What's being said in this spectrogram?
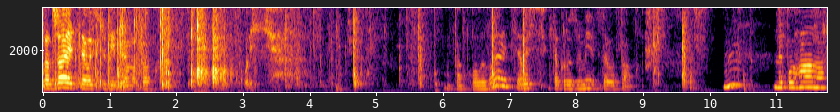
Саджається ось сюди, прямо так. Ось. Отак поливається. Ось, так розумію, це отак. Непогано.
